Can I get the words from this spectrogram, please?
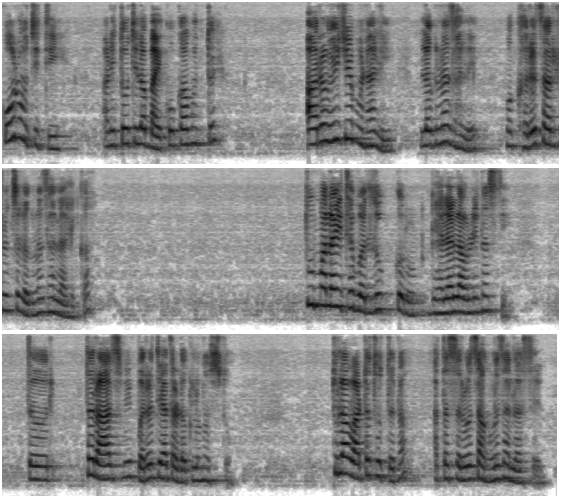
कोण होती ती? आणि तो तिला बायको का म्हणतोय? आरोही जे म्हणाली लग्न झाले. मग खरंच अर्जुनचं लग्न झालं आहे का? तू मला इथे बदलू करून घ्यायला लावली नसती. तर तर आज मी परत यात अडकलो नसतो. तुला वाटत होतं ना आता सर्व चांगलं झालं असेल.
